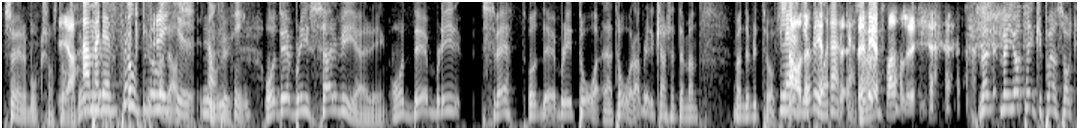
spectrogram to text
så är det Boxholmsdag. Ja. Ja men det perfekt vore ju någonting. Och det blir servering och det blir svett och det blir tårar. Nej, tårar blir det kanske inte men, men det blir tufft. Glädjetårar det, kanske. det vet man aldrig. Men, men jag tänker på en sak.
